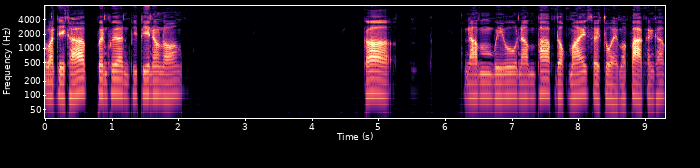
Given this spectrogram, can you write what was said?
สวัสดีครับ เพื่อนๆ พี่ๆ น้องๆ ก็นำวิวนำภาพดอกไม้สวยๆ มาฝากกันครับ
